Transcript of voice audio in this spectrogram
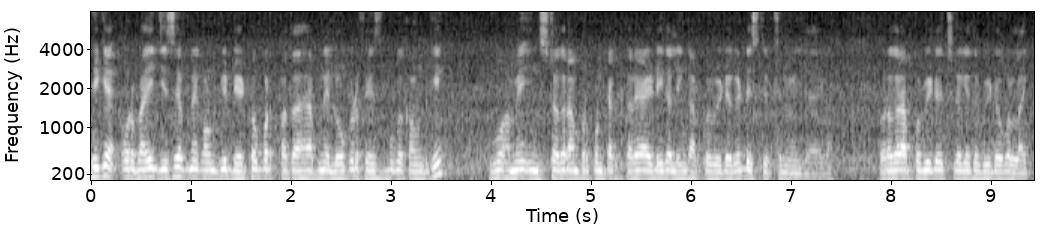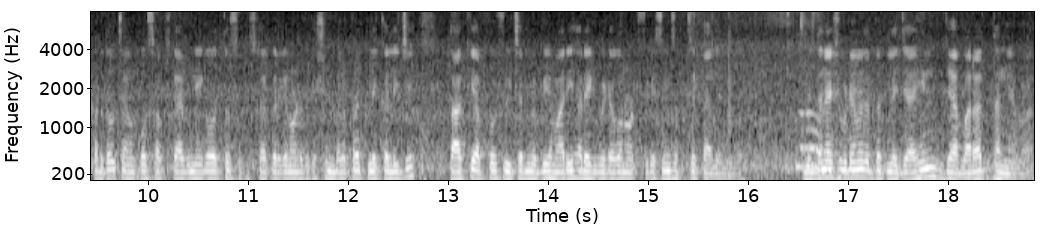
ठीक है? और भाई जिसे अपने अकाउंट की डेट ऑफ़ बर्थ पता है, अपने लोकल फेसबुक अकाउंट की, वो हमें इंस्टाग्राम पर कॉन्टैक्ट करें। आईडी का लिंक आपको वीडियो के डिस्क्रिप्शन में मिल जाएगा। और अगर आपको वीडियो अच्छी लगे तो वीडियो को लाइक कर दो चैनल को सब्सक्राइब नहीं करो तो सब्सक्राइब करके नोटिफिकेशन बेल पर क्लिक कर लीजिए, ताकि आपको फ्यूचर में भी हमारी हर एक वीडियो का नोटिफिकेशन सबसे पहले मिले। मिलते नेक्स्ट वीडियो में, तब तक ले जय हिंद, जय भारत, धन्यवाद।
